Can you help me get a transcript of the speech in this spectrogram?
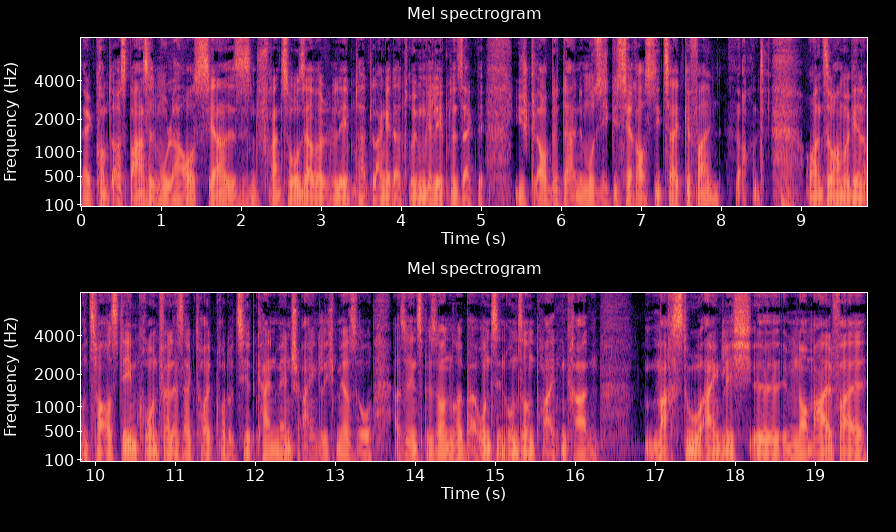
er kommt aus Basel-Mulhouse, ja, es ist ein Franzose, aber lebt, hat lange da drüben gelebt und sagte, ich glaube, deine Musik ist sehr aus die Zeit gefallen. Und, und so haben wir, und zwar aus dem Grund, weil er sagt, heute produziert kein Mensch eigentlich mehr so. Also insbesondere bei uns in unseren Breitengraden machst du eigentlich äh, im Normalfall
